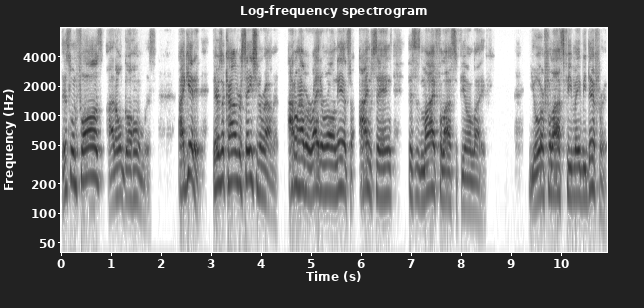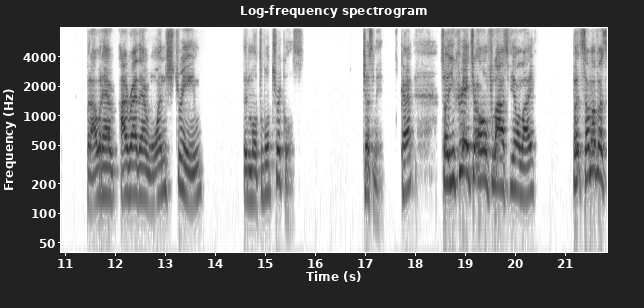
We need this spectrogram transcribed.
This one falls, I don't go homeless. I get it. There's a conversation around it. I don't have a right or wrong answer. I'm saying this is my philosophy on life. Your philosophy may be different, but I would have I'd rather have one stream than multiple trickles. Just me. Okay. So you create your own philosophy on life. But some of us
